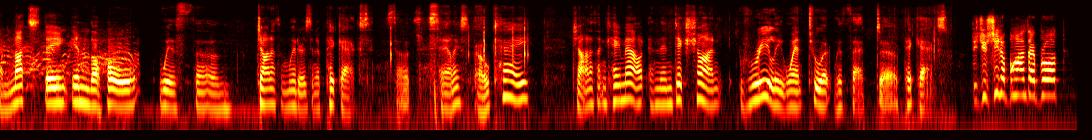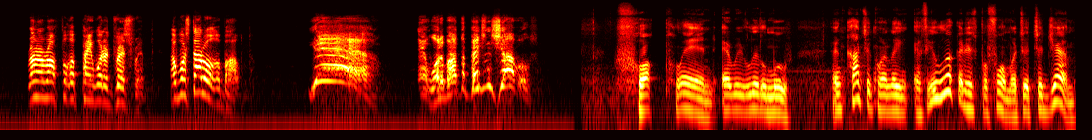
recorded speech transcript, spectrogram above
I'm not staying in the hole with um, Jonathan Winters and a pickaxe. So Stanley said, okay. Jonathan came out, and then Dick Shawn really went to it with that uh, pickaxe. Did you see the bond I brought? Running around full of paint with a dress ripped. Now, what's that all about? Yeah! And what about the picks and shovels? Falk planned every little move. And consequently, if you look at his performance, it's a gem.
